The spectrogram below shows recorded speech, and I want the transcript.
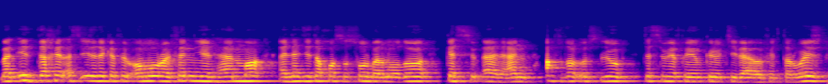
بل ادخر أسئلتك في الأمور الفنية الهامة التي تخص صلب الموضوع كالسؤال عن أفضل أسلوب تسويقي يمكن اتباعه في الترويج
